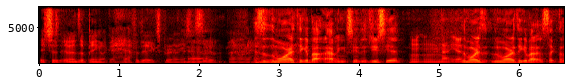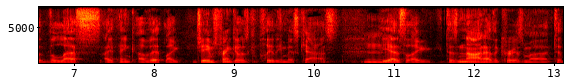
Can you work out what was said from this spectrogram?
it's just it ends up being like a half a day experience. to see it an hour and a half This is the more I think about having seen. Did you see it? Mm, Not yet. The more the more I think about it, it's like the, the less I think of it. Like James Franco is completely miscast. Mm. He has like does not have the charisma to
